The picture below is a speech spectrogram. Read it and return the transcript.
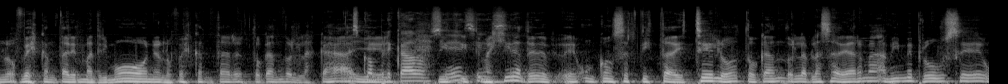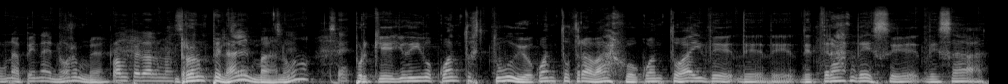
los ves cantar en matrimonio, los ves cantar tocando en las calles. Es complicado, sí. imagínate eh, un concertista de chelo tocando en la Plaza de Armas, a mí me produce una pena enorme. Rompe el alma. Rompe el alma, ¿no? Porque yo digo, ¿cuánto estudio, cuánto trabajo, cuánto hay de, detrás de, ese, de esa...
